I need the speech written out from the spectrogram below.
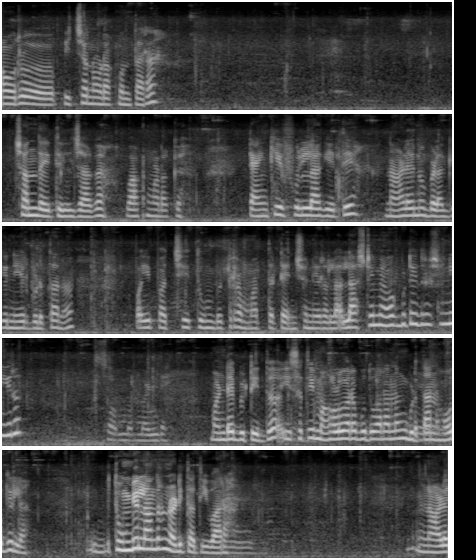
ಅವರು ಪಿಚ್ಚರ್ ನೋಡಕ್ ಕುಂತಾರ ಚಂದ ಐತಿ ಇಲ್ಲಿ ಜಾಗ ವಾಕ್ ಮಾಡಕ್ಕೆ ಟ್ಯಾಂಕಿ ಫುಲ್ ಆಗೈತಿ ನಾಳೆನೂ ಬೆಳಗ್ಗೆ ನೀರು ಬಿಡ್ತಾನೆ ಪೈಪ್ ಹಚ್ಚಿ ತುಂಬಿಟ್ರೆ ಮತ್ತೆ ಟೆನ್ಷನ್ ಇರಲ್ಲ ಲಾಸ್ಟ್ ಟೈಮ್ ಯಾವಾಗ ಬಿಟ್ಟಿದ್ರಿ ನೀರು ಸೊಮ್ಮ ಮಂಡೆ ಮಂಡೆ ಬಿಟ್ಟಿದ್ದು ಈ ಸತಿ ಮಂಗಳವಾರ ಬುಧವಾರ ನಂಗೆ ಬಿಡ್ತಾನೆ ಹೋದಿಲ್ಲ ತುಂಬಿಲ್ಲ ಅಂದ್ರೂ ನಡೀತತಿ ಈ ವಾರ ನಾಳೆ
